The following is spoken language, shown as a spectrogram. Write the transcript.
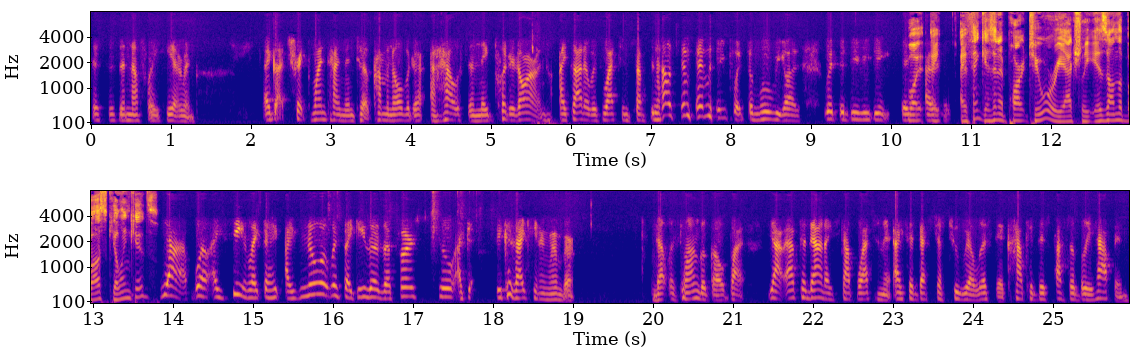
This is enough right here. And I got tricked one time into coming over to a house and they put it on. I thought I was watching something else and then they put the movie on with the DVD. Well, I- I, think isn't it part two where he actually is on the bus killing kids? Yeah, well, I see. Like I, I knew it was like either the first two, I, because I can't remember. That was long ago, but yeah. After that, I stopped watching it. I said that's just too realistic. How could this possibly happen?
